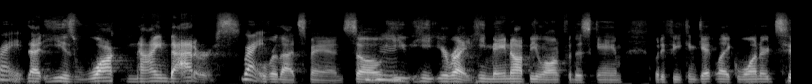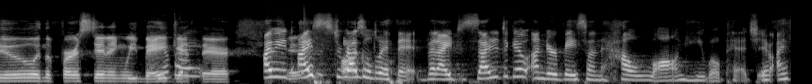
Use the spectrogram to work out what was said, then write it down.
Right that he has walked nine batters right. over that span so mm-hmm. he, he you're right he may not be long for this game but if he can get like one or two in the first inning we may you're get right. there i mean it, i struggled possible. with it but i decided to go under based on how long he will pitch if i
